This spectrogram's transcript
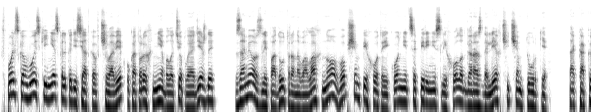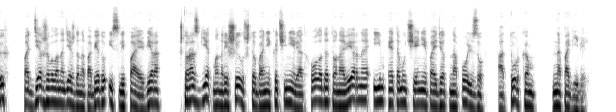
В польском войске несколько десятков человек, у которых не было теплой одежды, замерзли под утро на валах, но, в общем, пехота и конница перенесли холод гораздо легче, чем турки, так как их поддерживала надежда на победу и слепая вера, что раз Гетман решил, чтобы они коченели от холода, то, наверное, им это мучение пойдет на пользу, а туркам – на погибель.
